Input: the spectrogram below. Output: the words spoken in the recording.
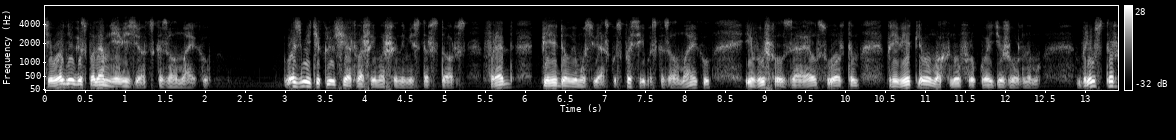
Сегодня, господа, мне везет», — сказал Майкл. «Возьмите ключи от вашей машины, мистер Сторс». Фред передал ему связку. «Спасибо», — сказал Майкл, и вышел за Элсуортом, приветливо махнув рукой дежурному. Брюстер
